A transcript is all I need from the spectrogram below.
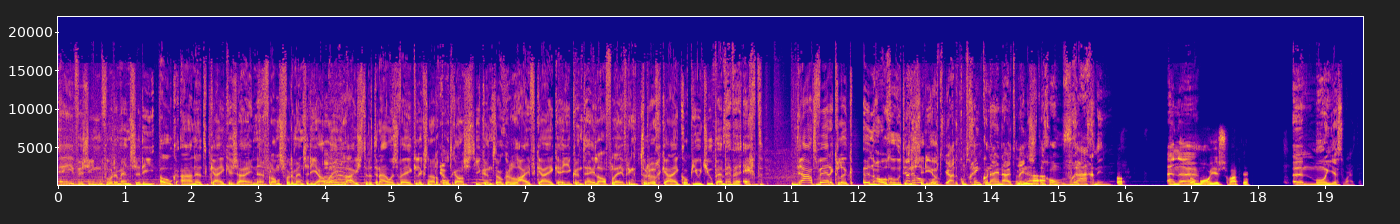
even zien voor de mensen die ook aan het kijken zijn. Eh, Frans, voor de mensen die alleen luisteren trouwens wekelijks naar de podcast. Je kunt ook live kijken en je kunt de hele aflevering terugkijken op YouTube. En we hebben echt daadwerkelijk een hoge hoed in de studio. Ja, er komt geen konijn uit, alleen er Ja. zitten gewoon vragen in. En eh, Zo'n mooie zwarte. een mooie zwarte.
